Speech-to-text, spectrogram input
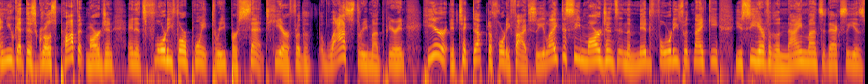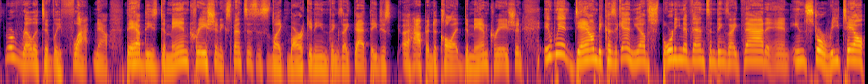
and you get this gross profit margin and it's 44.3% here for the last 3 month period. Here it ticked up to 45 so you like to see margins in the mid 40s with Nike. You see here for the 9 months it actually is relatively flat. Now they have these demand creation expenses. This is like marketing things like that. They just uh, happen to call it demand creation. It went down because again you have sporting events and things like that and in-store retail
